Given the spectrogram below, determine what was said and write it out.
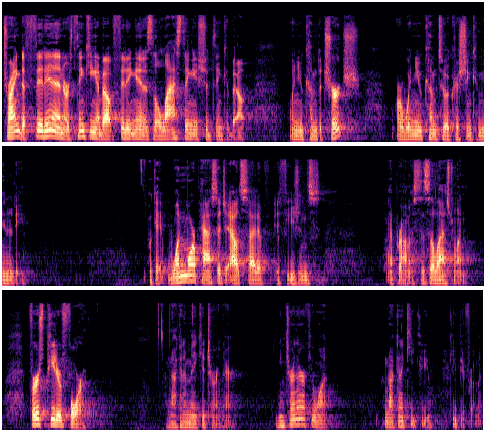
Trying to fit in or thinking about fitting in is the last thing you should think about when you come to church or when you come to a Christian community. Okay, one more passage outside of Ephesians. I promise. This is the last one. 1 Peter 4. I'm not going to make you turn there. You can turn there if you want. I'm not going to keep you, keep you from it.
